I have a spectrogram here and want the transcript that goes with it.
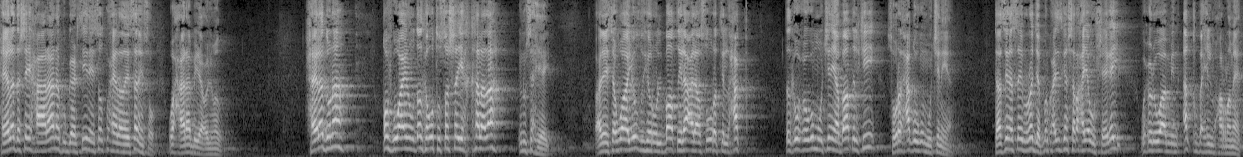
xeelada shay xaaraana ku gaadhsiinaysa ood ku xeeladaysanayso waa xaaraan bay culimadu xeeladuna qofku waa inuu dadka u tuso shay khalad ah inuu sax yahay adeysaan waa yudhiru lbaila calaa suurati alxaq dadka wuxuu ugu muujinayaa baailkii suurad xaqi ugu muujinaya. Taasina sida rajab markuu xadiiskan sharaxaya uu sheegay wuxuu waa min aqbaxi lmuxaramaat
